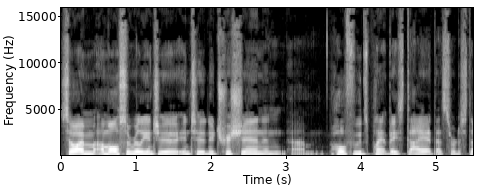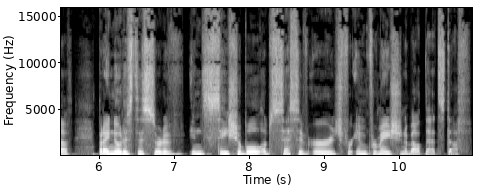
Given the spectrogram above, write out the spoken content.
So I'm I'm also really into into nutrition and um, whole foods, plant based diet, that sort of stuff. But I noticed this sort of insatiable, obsessive urge for information about that stuff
